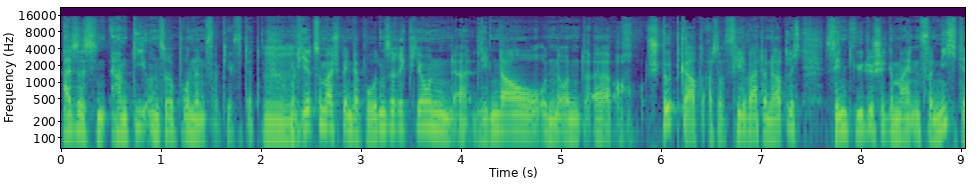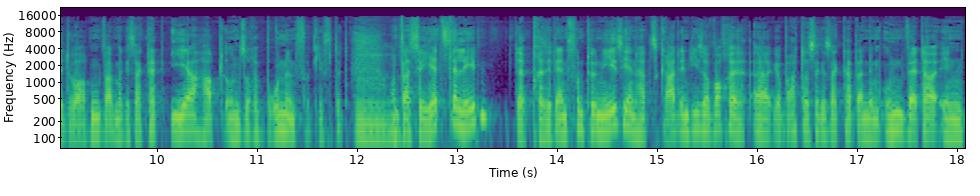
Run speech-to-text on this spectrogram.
also sind, haben die unsere Brunnen vergiftet. Mhm. Und hier zum Beispiel in der Bodenseeregion, äh, Lindau und, und äh, auch Stuttgart, also viel weiter nördlich, sind jüdische Gemeinden vernichtet worden, weil man gesagt hat, ihr habt unsere Brunnen Brunnen vergiftet. Mhm. Und was wir jetzt erleben, der Präsident von Tunesien hat es gerade in dieser Woche äh, gebracht, dass er gesagt hat, an dem Unwetter in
